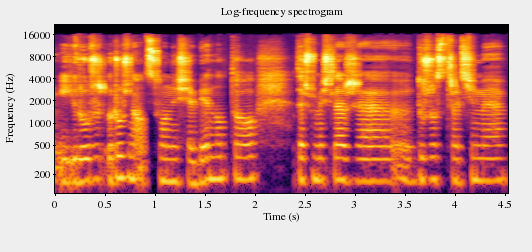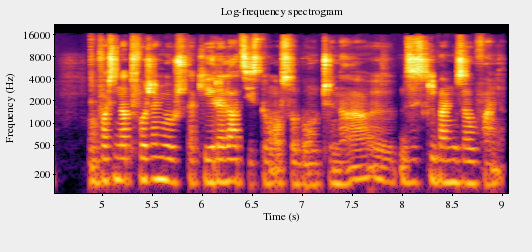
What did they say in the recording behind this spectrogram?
i róż, różne odsłony siebie, no to też myślę, że dużo stracimy właśnie na tworzeniu już takiej relacji z tą osobą, czy na y, zyskiwaniu zaufania.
